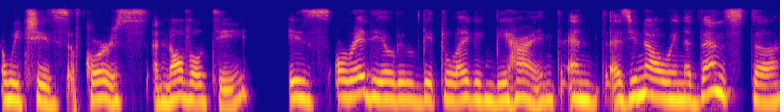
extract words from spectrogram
which is, of course, a novelty, is already a little bit lagging behind. And as you know, in advanced uh,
